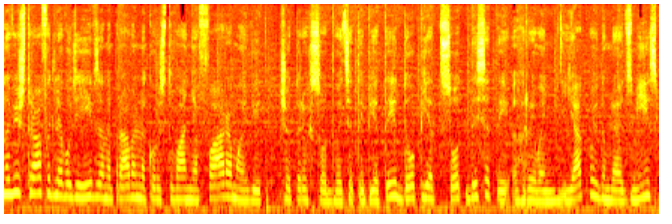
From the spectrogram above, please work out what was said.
Нові штрафи для водіїв за неправильне користування фарами від 425 до 510 гривень. Як повідомляють змі, з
